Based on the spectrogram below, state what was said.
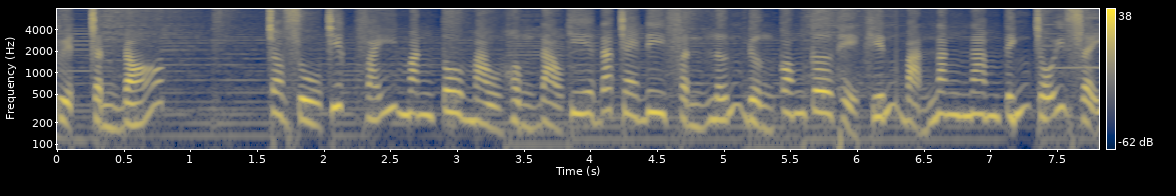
tuyệt trần đó. Cho dù chiếc váy măng tô màu hồng đào kia đã che đi phần lớn đường cong cơ thể khiến bản năng nam tính trỗi dậy.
